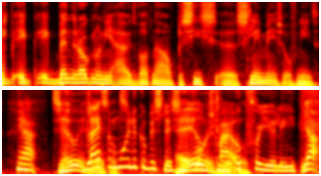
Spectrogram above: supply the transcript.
ik, ik, ik ben er ook nog niet uit wat nou precies eh, slim is of niet. ja. Het is heel. Blijft een moeilijke beslissing Heel volgens mij, ook voor jullie. Ja,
